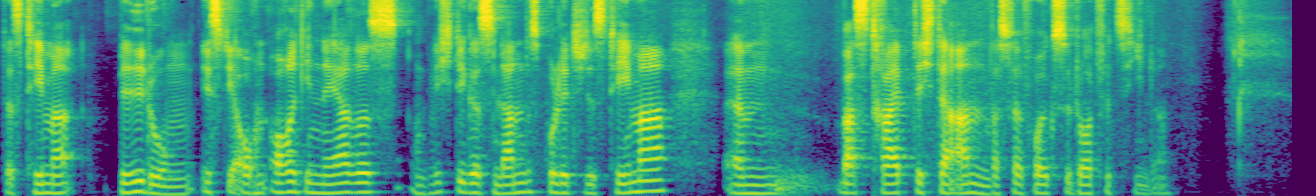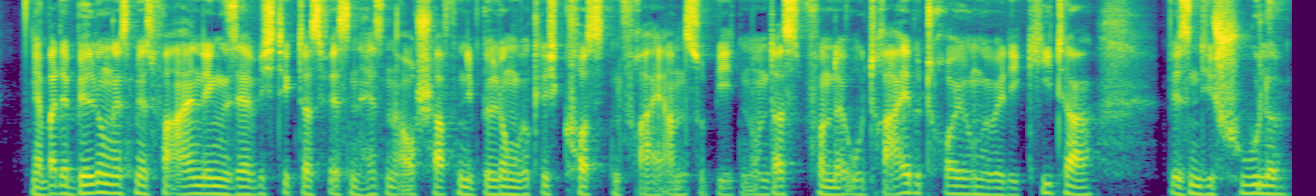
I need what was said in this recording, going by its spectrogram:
das Thema Bildung ist ja auch ein originäres und wichtiges landespolitisches Thema. Ähm, was treibt dich da an? Was verfolgst du dort für Ziele? Ja, bei der Bildung ist mir es vor allen Dingen sehr wichtig, dass wir es in Hessen auch schaffen, die Bildung wirklich kostenfrei anzubieten. Und das von der U3-Betreuung über die Kita bis in die Schule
